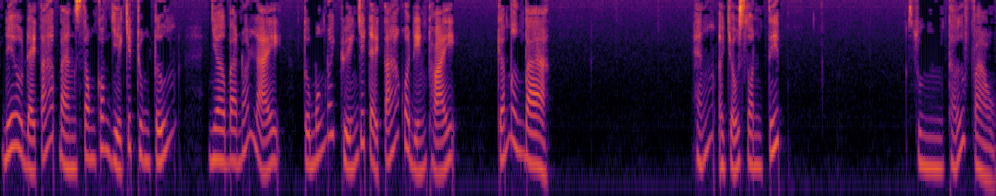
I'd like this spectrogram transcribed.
nếu đại tá bàn xong công việc với Trung tướng, nhờ bà nói lại, tôi muốn nói chuyện với đại tá qua điện thoại. Cảm ơn bà. Hắn ở chỗ Son tiếp. Xuân thở vào.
